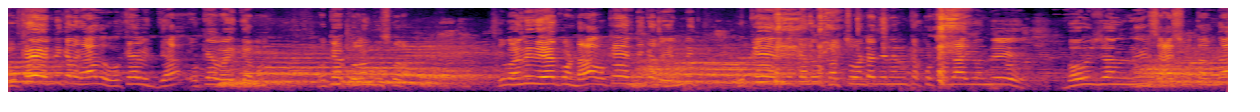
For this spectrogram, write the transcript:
ఒకే ఎన్నికలు కాదు ఒకే విద్య ఒకే వైద్యము ఒకే కులం తీసుకోరా. ఇవన్నీ చేయకుండా ఒకే ఎన్నికలు ఎన్ని ఒకే ఎన్నికలు ఖర్చు అంటే దీని వెనుక కుట్ర దాగి ఉంది. బహుజనుల్ని శాశ్వతంగా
